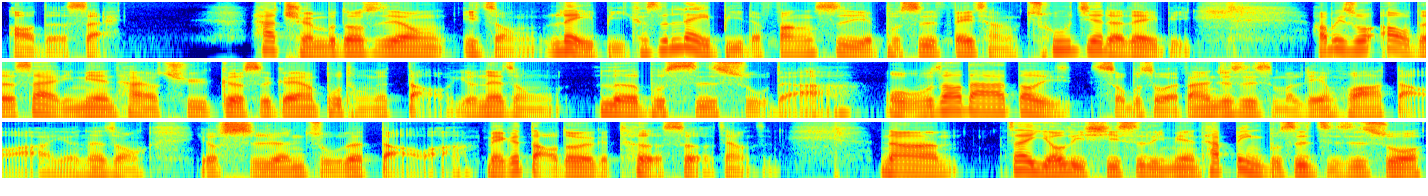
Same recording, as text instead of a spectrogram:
奥德赛，他全部都是用一种类比，可是类比的方式也不是非常初阶的类比。好比说，《奥德赛》里面他有去各式各样不同的岛，有那种乐不思蜀的啊，我不知道大家到底熟不熟，反正就是什么莲花岛啊，有那种有食人族的岛啊，每个岛都有一个特色这样子。那在《尤里西斯》里面，它并不是只是说，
